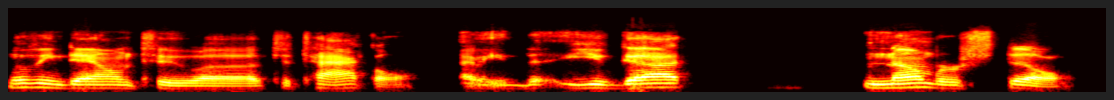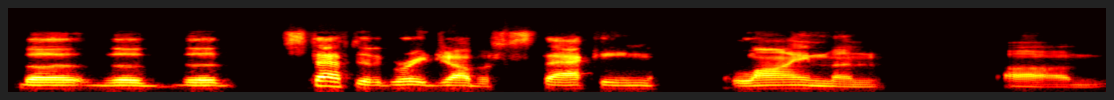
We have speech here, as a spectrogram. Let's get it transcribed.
Moving down to uh, to tackle, I mean, the, you've got numbers still. The the the staff did a great job of stacking linemen um,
